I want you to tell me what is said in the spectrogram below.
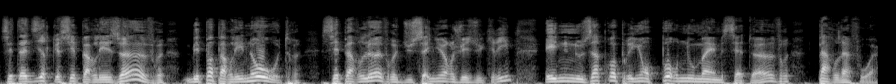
C'est-à-dire que c'est par les œuvres, mais pas par les nôtres. C'est par l'œuvre du Seigneur Jésus-Christ, et nous nous approprions pour nous-mêmes cette œuvre par la foi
